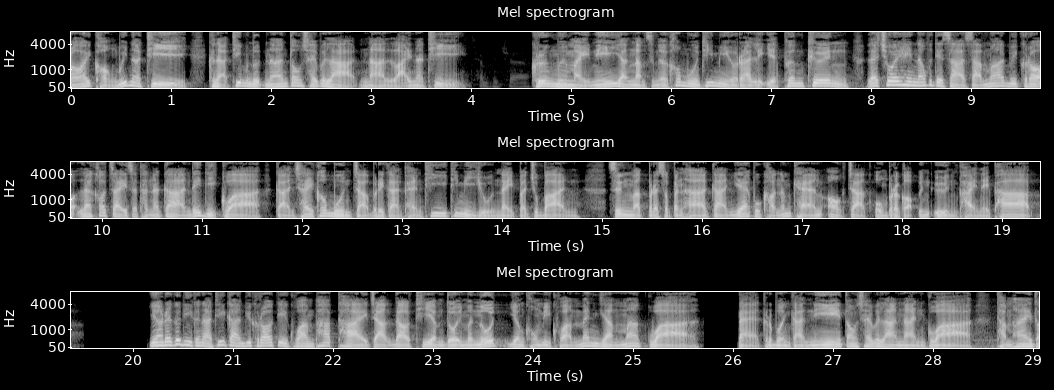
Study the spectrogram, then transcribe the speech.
ร้อยของวินาที ขณะที่มนุษย์นั้นต้องใช้เวลานานหลายนาที เครื่องมือใหม่นี้ยังนำเสนอข้อมูลที่มีรายละเอียดเพิ่มขึ้น และช่วยให้นักวิทยาศาสตร์สามารถวิเคราะห์และเข้าใจสถานการณ์ได้ดีกว่า การใช้ข้อมูลจากบริการแผนที่ที่มีอยู่ในปัจจุบัน ซึ่งมักประสบปัญหาการแยกภูเขาน้ำแข็งออกจากองค์ประกอบอื่น ๆ ภายในภาพอย่างไรก็ดีขณะที่การวิเคราะห์ตีความภาพถ่ายจากดาวเทียมโดยมนุษย์ยังคงมีความแม่นยำมากกว่า แต่กระบวนการนี้ต้องใช้เวลานานกว่า ทำให้ด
